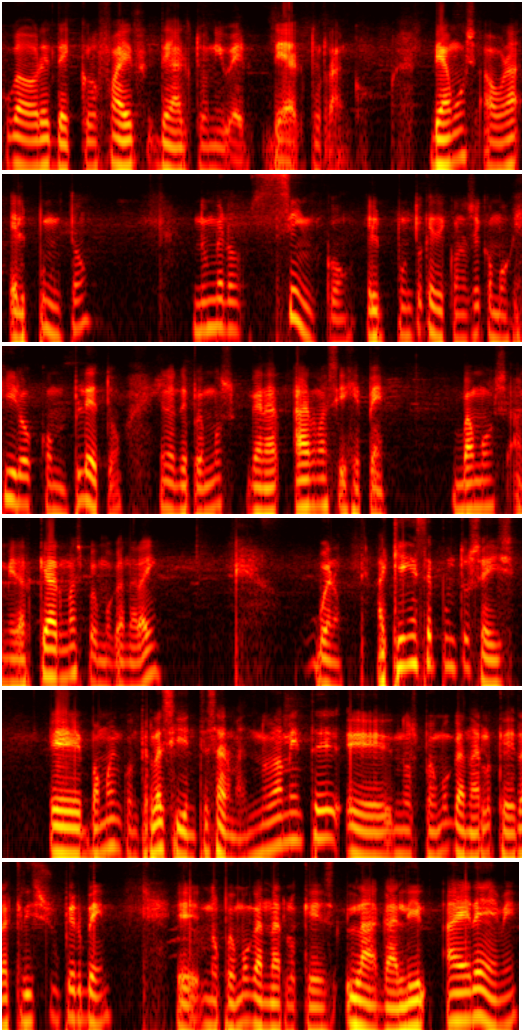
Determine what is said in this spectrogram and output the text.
jugadores de Crossfire de alto nivel de alto rango. Veamos ahora el punto Número 5, el punto que se conoce como giro completo, en donde podemos ganar armas y GP. Vamos a mirar qué armas podemos ganar ahí. Bueno, aquí en este punto 6 eh, vamos a encontrar las siguientes armas. Nuevamente eh, nos podemos ganar lo que es la Chris Super B, eh, nos podemos ganar lo que es la Galil ARM,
